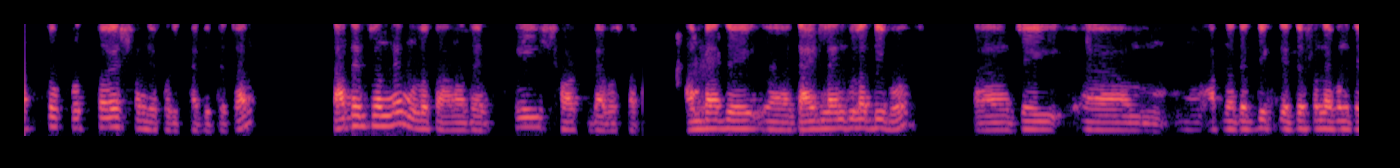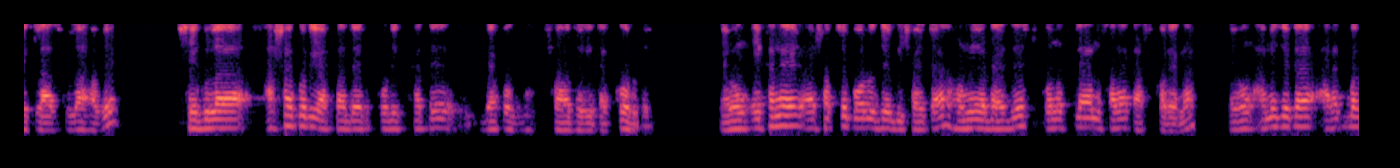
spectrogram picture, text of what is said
আত্মপ্রত্যয়ের সঙ্গে পরীক্ষা দিতে চান, তাদের জন্য মূলত আমাদের এই শর্ট ব্যবস্থা। আমরা যে গাইডলাইনগুলা দিব যেই আপনাদের দিক নির্দেশনা এবং যে ক্লাসগুলা হবে সেগুলা আশা করি আপনাদের পরীক্ষাতে ব্যাপক সহযোগিতা করবে। এবং এখানে সবচেয়ে বড় যে বিষয়টা হোমিও ডাইজেস্ট কোনো প্ল্যান ছাড়া কাজ করে না। এবং আমি যেটা আরেকবার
